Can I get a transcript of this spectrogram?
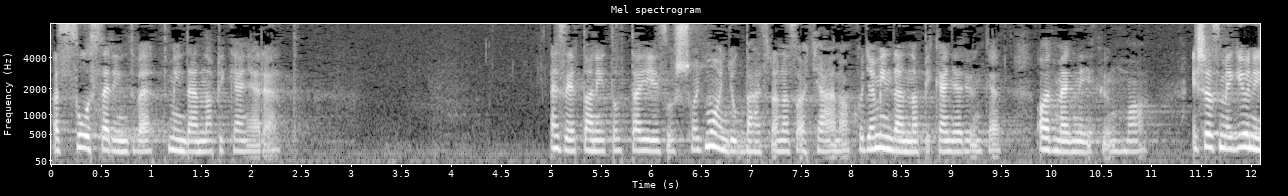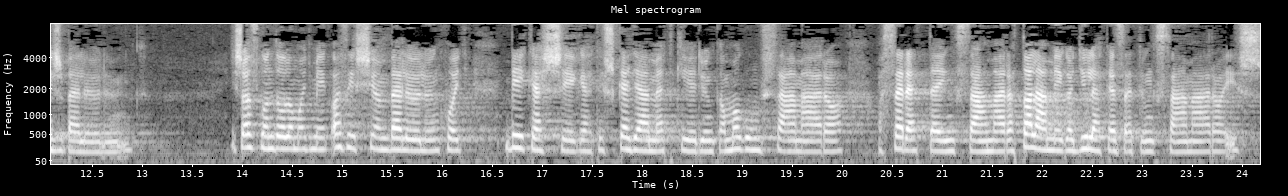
az szó szerint vett mindennapi kenyeret. Ezért tanította Jézus, hogy mondjuk bátran az atyának, hogy a mindennapi kenyerünket add meg nékünk ma. És ez még jön is belőlünk. És azt gondolom, hogy még az is jön belőlünk, hogy békességet és kegyelmet kérjünk a magunk számára, a szeretteink számára, talán még a gyülekezetünk számára is.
